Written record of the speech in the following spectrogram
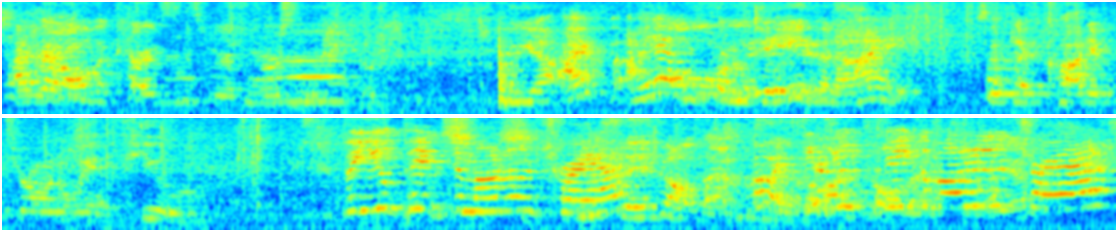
Nice. I've got all the cards since we were first married. Oh, yeah, I, I have them Oh, from really? Dave and I, except I've caught him throwing away a few. But you picked them out of the You trash? saved all them. Oh, did you take them out of the trash?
